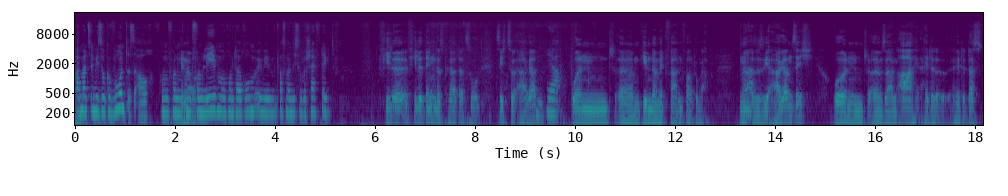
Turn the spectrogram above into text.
Weil man es irgendwie so gewohnt ist auch. Vom, vom, Genau. vom, Leben rundherum, irgendwie, mit was man sich so beschäftigt. Viele, viele denken, das gehört dazu, sich zu ärgern Ja. und ähm, geben damit Verantwortung ab. Ne? Ja. Also sie ärgern sich und äh, sagen, ah, hätte, hätte das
